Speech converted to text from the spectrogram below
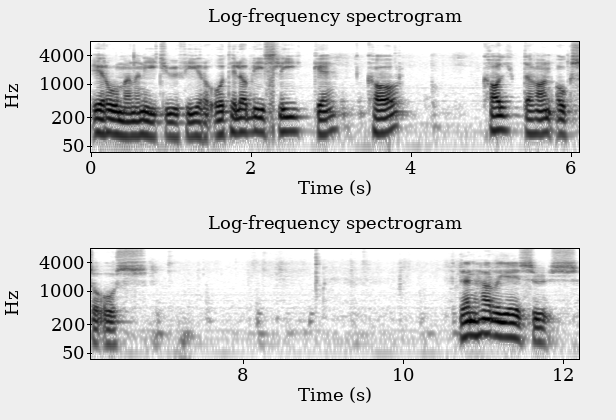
I Romerne 9,24. Og til å bli slike kar kalte han også oss. Den Herre Jesus,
